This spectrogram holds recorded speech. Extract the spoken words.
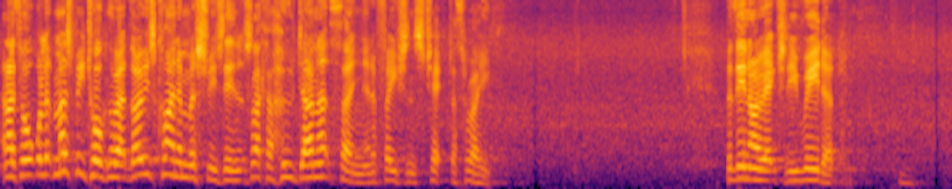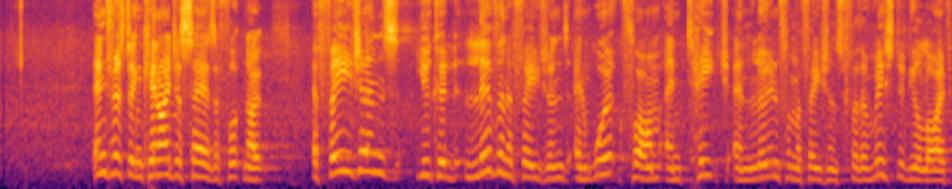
And I thought, well, it must be talking about those kind of mysteries then. It's like a whodunit thing in Ephesians chapter 3. But then I actually read it. Interesting, can I just say as a footnote, Ephesians, you could live in Ephesians and work from and teach and learn from Ephesians for the rest of your life.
